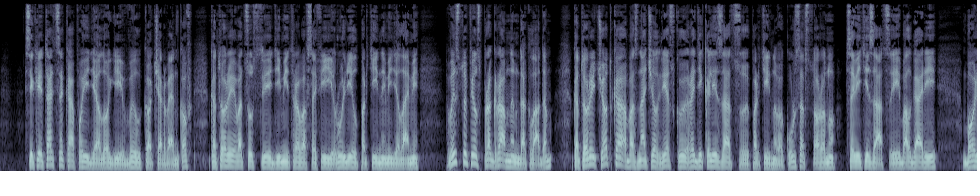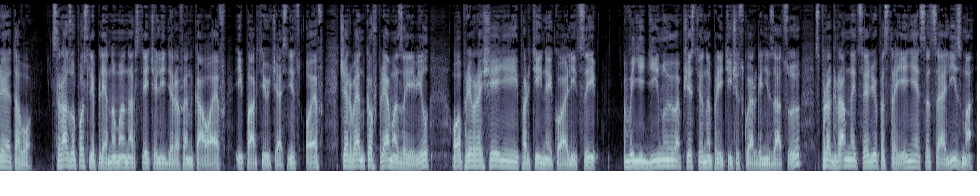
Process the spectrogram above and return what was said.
секретарь ЦК по идеологии Вылко Червенков, который в отсутствие Димитрова в Софии рулил партийными делами, выступил с программным докладом, который четко обозначил резкую радикализацию партийного курса в сторону советизации Болгарии. Более того, сразу после пленума на встрече лидеров НКОФ и партий-участниц ОФ Червенков прямо заявил о превращении партийной коалиции в единую общественно-политическую организацию с программной целью построения социализма.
